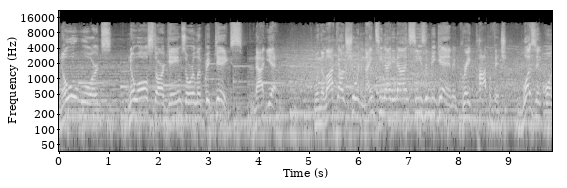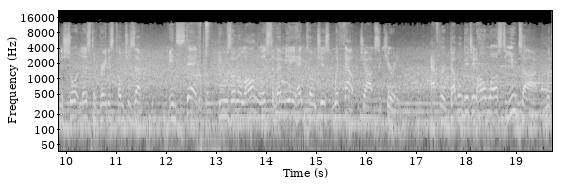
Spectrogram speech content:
no awards, no All-Star games or Olympic gigs. Not yet. When the lockout shortened 1999 season began, Gregg Popovich wasn't on the short list of greatest coaches ever. Instead, he was on a long list of NBA head coaches without job security. After a double-digit home loss to Utah, which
